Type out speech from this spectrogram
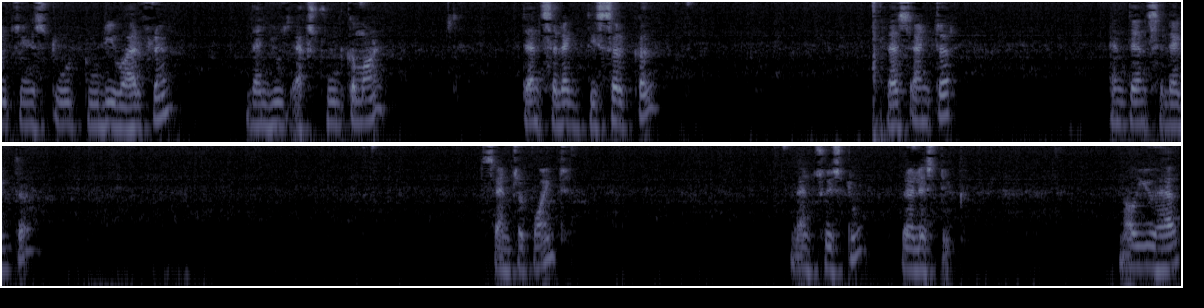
to change to 2d wireframe. Then use extrude command. Then select this circle. Press enter. And then select the center point then switch to realistic. Now you have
